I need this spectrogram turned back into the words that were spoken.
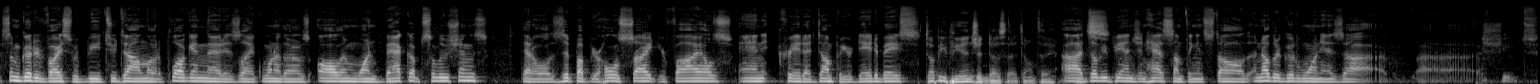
some good advice would be to download a plugin that is like one of those all-in-one backup solutions that'll zip up your whole site, your files, and create a dump of your database. WP Engine does that, don't they? Uh, WP Engine has something installed. Another good one is uh, uh, shoot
